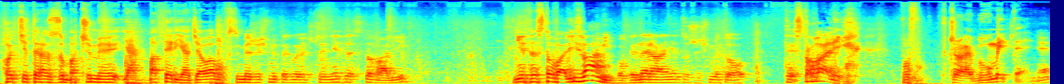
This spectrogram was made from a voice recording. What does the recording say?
Chodźcie teraz zobaczymy jak bateria działa, bo w sumie żeśmy tego jeszcze nie testowali. Nie testowali z wami, bo generalnie to żeśmy to testowali. Wczoraj było myte, nie?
